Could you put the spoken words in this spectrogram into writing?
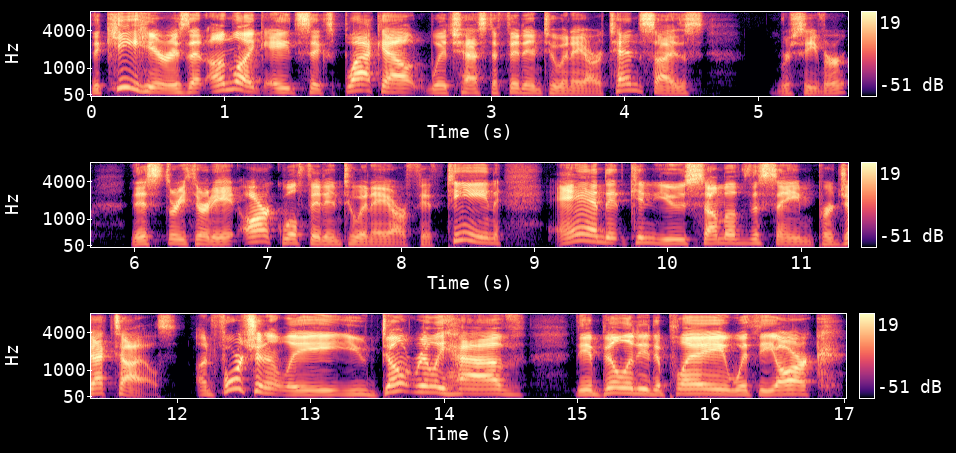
The key here is that unlike 8.6 Blackout, which has to fit into an AR-10 size receiver, this 338 ARC will fit into an AR-15, and it can use some of the same projectiles. Unfortunately, you don't really have the ability to play with the ARC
